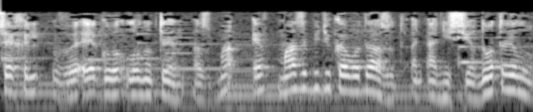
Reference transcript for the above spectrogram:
שכל ואגו לא נותן, אז מה, מה זה בדיוק העבודה הזאת? הניסיונות האלו?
